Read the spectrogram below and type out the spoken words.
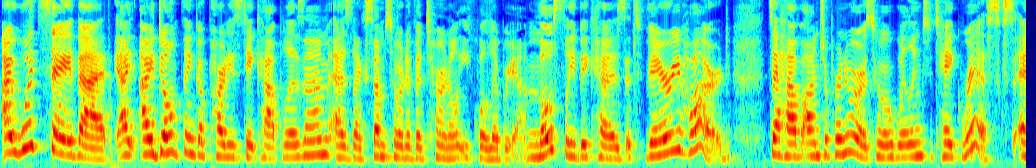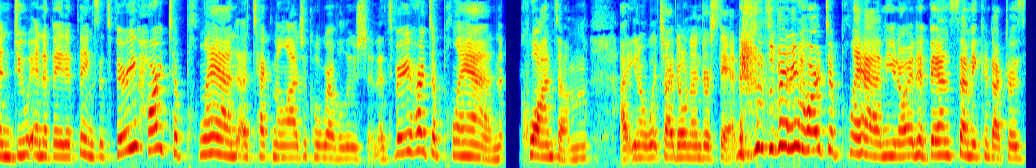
I would say that I, I don't think of party state capitalism as like some sort of eternal equilibrium, mostly because it's very hard to have entrepreneurs who are willing to take risks and do innovative things. It's very hard to plan a technological revolution. It's very hard to plan quantum, uh, you know, which I don't understand. it's very hard to plan, you know, in advanced semiconductors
